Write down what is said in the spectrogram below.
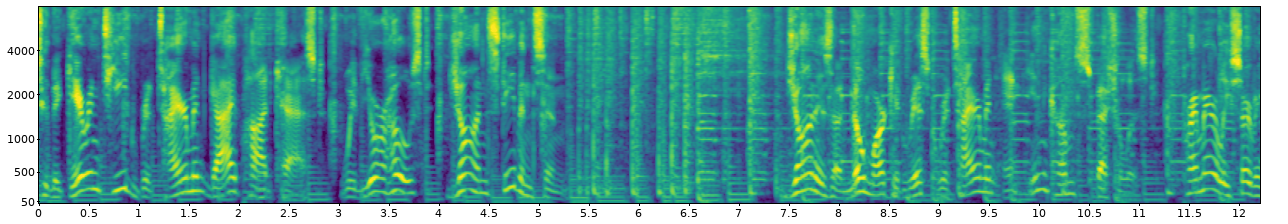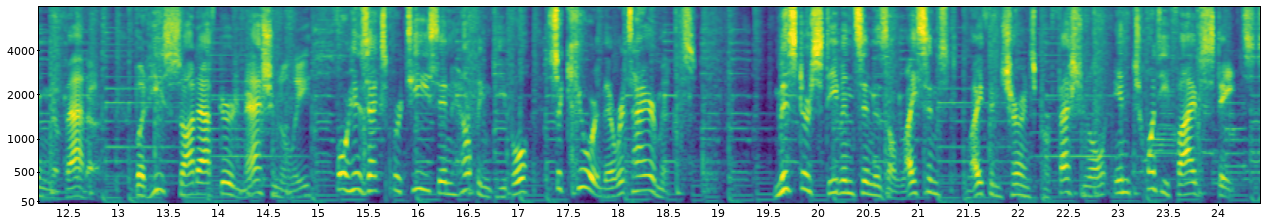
to the Guaranteed Retirement Guy podcast with your host, John Stevenson. John is a no market risk retirement and income specialist, primarily serving Nevada, but he's sought after nationally for his expertise in helping people secure their retirements. Mr. Stevenson is a licensed life insurance professional in 25 states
